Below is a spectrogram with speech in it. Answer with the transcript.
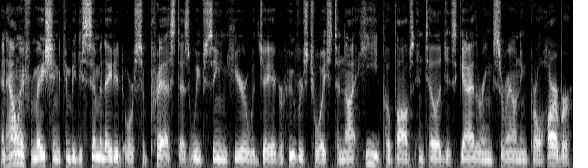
and how information can be disseminated or suppressed, as we've seen here with J. Edgar Hoover's choice to not heed Popov's intelligence gathering surrounding Pearl Harbor.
